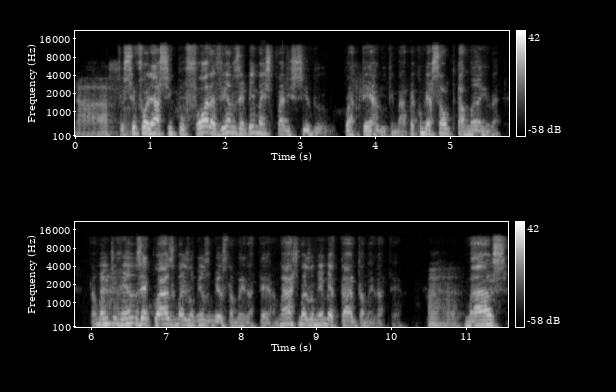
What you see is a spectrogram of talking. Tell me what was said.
Ah, Se você for olhar assim por fora, Vênus é bem mais parecido com a Terra do que Marte. Para começar, o tamanho. Né? O tamanho uhum. de Vênus é quase mais ou menos o mesmo tamanho da Terra. Marte, mais ou menos metade do tamanho da Terra. Uhum. Mas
